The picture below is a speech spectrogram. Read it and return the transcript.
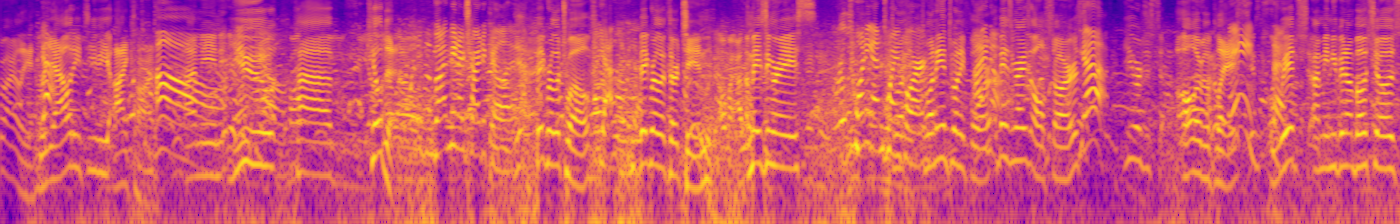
Rachel Reilly, reality TV icon. Aw, I mean, you have killed it. Well, I mean, I tried to kill it. Yeah, Big Brother 12. Yeah. Big Brother 13. Amazing Race. 20 and 24. 20 and 24. Amazing Race All Stars. Yeah. You are just all over the place. Thanks. Which, I mean, you've been on both shows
